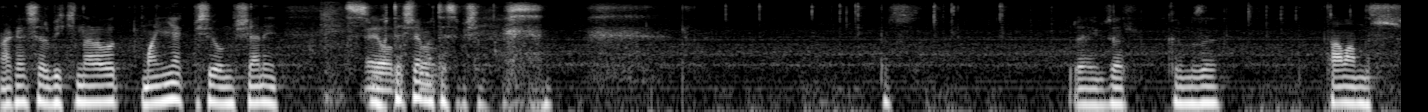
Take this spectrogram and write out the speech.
Arkadaşlar Vicky'nin araba manyak bir şey olmuş yani. Eyvallah, muhteşem sağ ol. ötesi bir şey. Dur. Güzel kırmızı tamamdır.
